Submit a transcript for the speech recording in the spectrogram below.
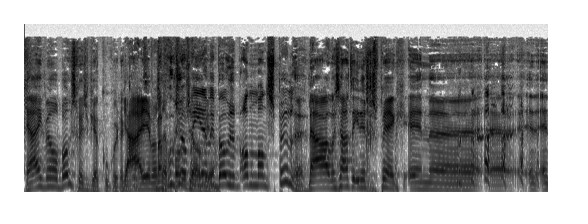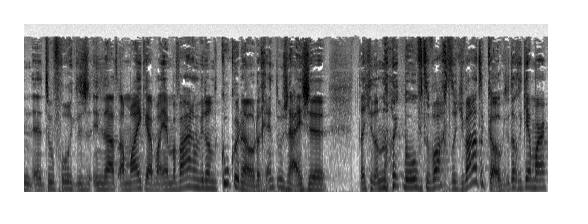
ja, ik ben wel boos geweest op jouw koeker. dat Ja, jij was Maar hoezo boos ben je weer ja. boos op andermans spullen? Nou, we zaten in een gesprek en, eh, eh, en, en, eh, toen vroeg ik dus inderdaad aan Maaika... Maar, ja, maar waarom heb je dan een koeker nodig? En toen zei ze dat je dan nooit meer hoeft te wachten tot je water kookt. Toen dacht ik, ja, maar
